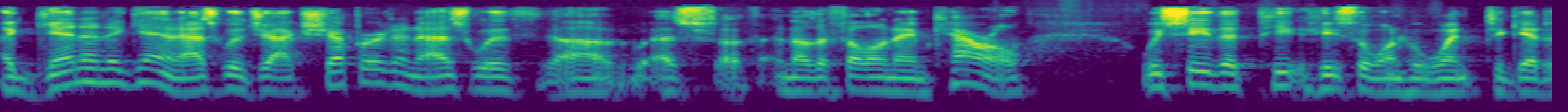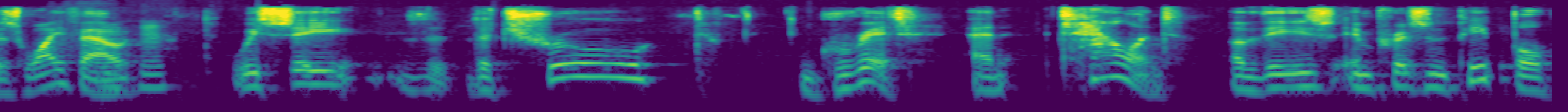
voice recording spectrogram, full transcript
Again and again, as with Jack Sheppard and as with uh, as uh, another fellow named Carroll, we see that P- he's the one who went to get his wife out. We see the, the true grit and talent of these imprisoned people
